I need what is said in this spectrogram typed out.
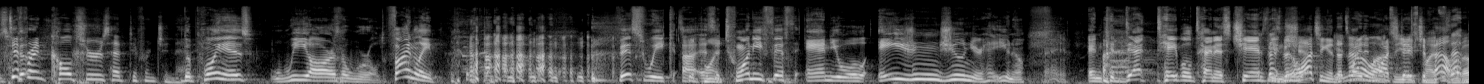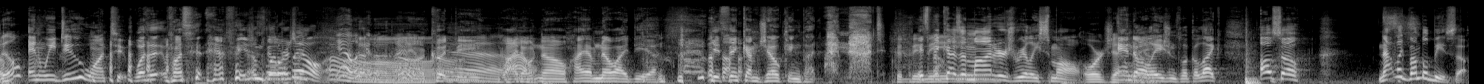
Different cultures have different genetics. The point is, we are the world. Finally, this week uh, is the 25th annual Asian Junior, hey, you know, and Cadet Table Tennis He's Championship. been watching it. You're That's why I didn't watch Dave Chappelle. Is that. Bill? And we do want to. Was it was it half Asian Bill? Little originally? Bill. Yeah, look at Oh, it could be. I don't know. I have no idea. You think I'm joking, but I'm not. Could be it's me. because the monitor's really small. Or Jet And all Asians look alike. Also, not like bumblebees, though.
